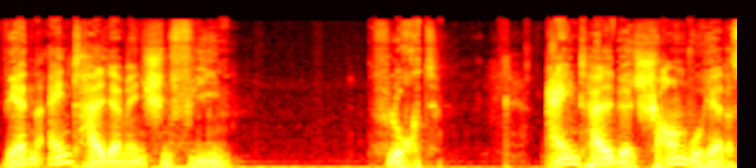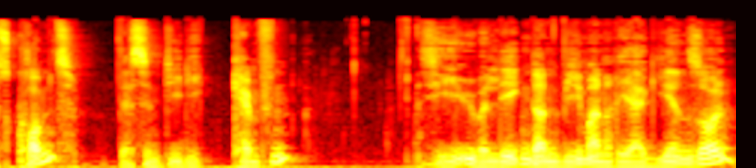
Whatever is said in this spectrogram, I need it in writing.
werden ein Teil der Menschen fliehen. Flucht. Ein Teil wird schauen, woher das kommt. Das sind die, die kämpfen. Sie überlegen dann, wie man reagieren soll.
